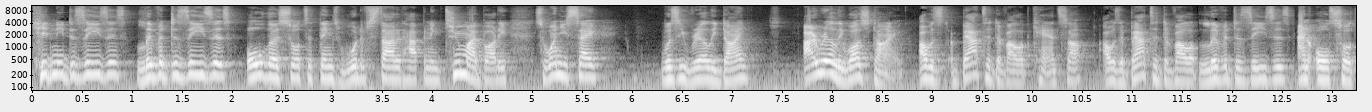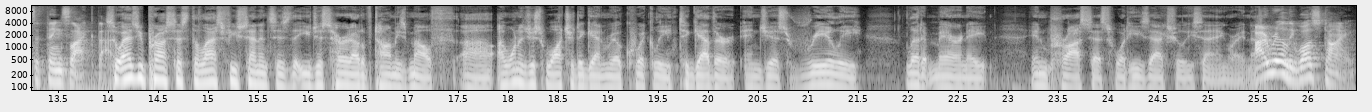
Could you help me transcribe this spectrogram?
kidney diseases, liver diseases, all those sorts of things would have started happening to my body. So when you say, was he really dying? I really was dying. I was about to develop cancer. I was about to develop liver diseases and all sorts of things like that. So, as you process the last few sentences that you just heard out of Tommy's mouth, uh, I want to just watch it again real quickly together and just really let it marinate and process what he's actually saying right now. I really was dying.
